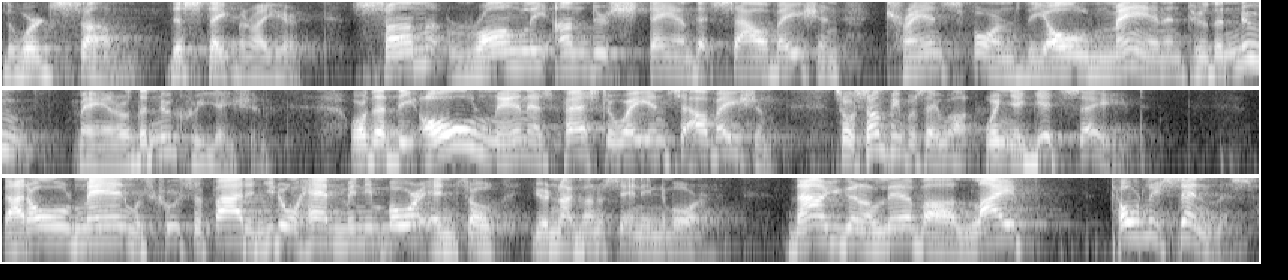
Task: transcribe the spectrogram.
The word some, this statement right here. Some wrongly understand that salvation transforms the old man into the new man or the new creation, or that the old man has passed away in salvation. So some people say, well, when you get saved, that old man was crucified and you don't have him anymore, and so you're not going to sin anymore. Now you're going to live a life totally sinless.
